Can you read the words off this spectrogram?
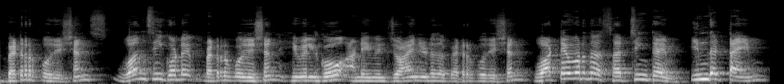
better positions. Once he got a better position, he will go and he will join into the better position. Whatever the searching time, in that time,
